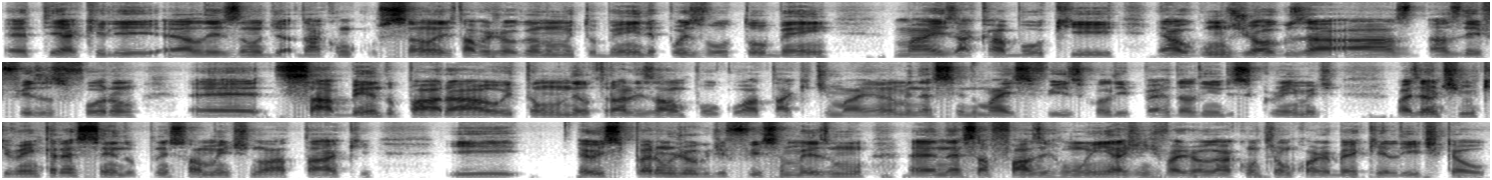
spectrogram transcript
é, ter aquele, a lesão de, da concussão, ele estava jogando muito bem, depois voltou bem, mas acabou que em alguns jogos a, as, as defesas foram é, sabendo parar ou então neutralizar um pouco o ataque de Miami, né, sendo mais físico ali perto da linha de scrimmage, mas é um time que vem crescendo, principalmente no ataque, e eu espero um jogo difícil, mesmo é, nessa fase ruim, a gente vai jogar contra um quarterback elite, que é o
